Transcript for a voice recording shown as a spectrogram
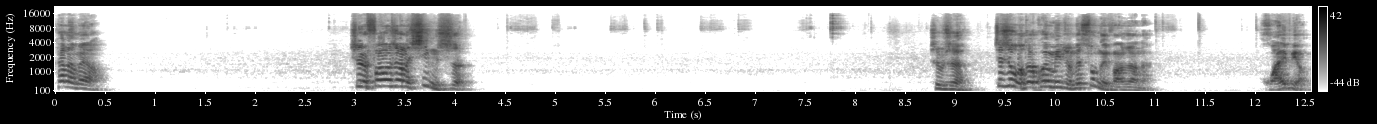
看到没有？这是方丈的姓氏，是不是？这是我在昆明准备送给方丈的怀表。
